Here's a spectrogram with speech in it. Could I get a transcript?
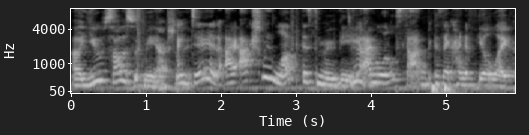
Uh, you saw this with me, actually. I did. I actually loved this movie. Yeah. I'm a little sad because I kind of feel like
